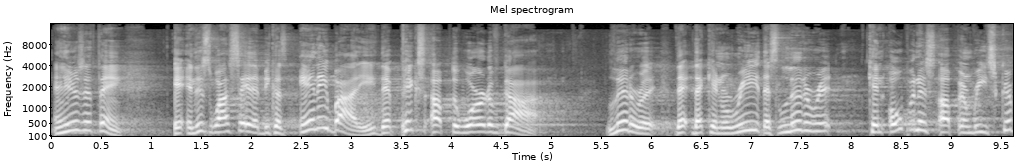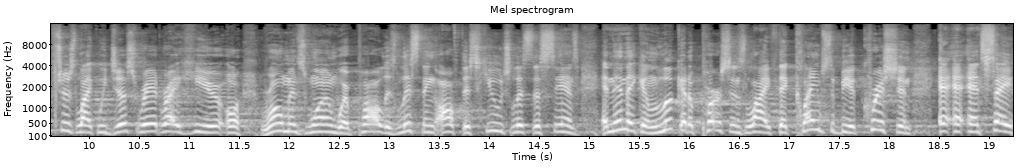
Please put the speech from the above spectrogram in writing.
And here's the thing, and this is why I say that because anybody that picks up the Word of God, literate, that, that can read, that's literate can open us up and read scriptures like we just read right here, or Romans 1, where Paul is listing off this huge list of sins, and then they can look at a person's life that claims to be a Christian and, and say,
